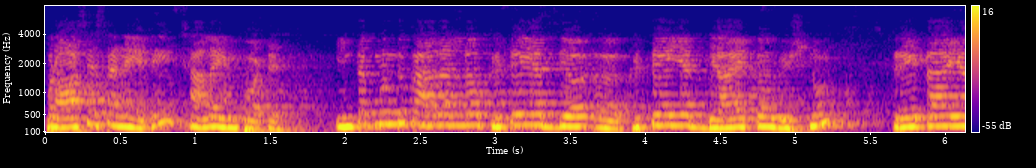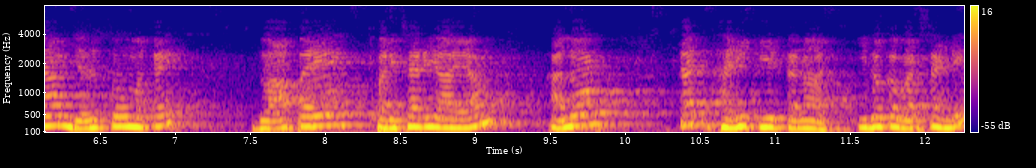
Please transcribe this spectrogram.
ప్రాసెస్ అనేది చాలా ఇంపార్టెంట్ ఇంతకుముందు కాలంలో కృతేయ కృతేయ ధ్యాయతో విష్ణు త్రేతాయాం జలతోమకై ద్వాపరే పరిచర్యాయాం కలో తత్ హరి ఇది ఇదొక వర్ష అండి.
